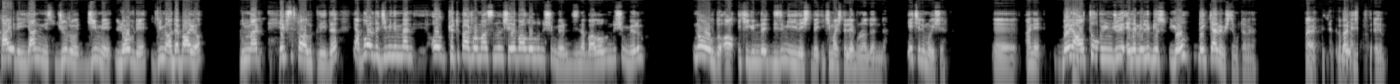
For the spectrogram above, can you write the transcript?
Kyrie, Yannis, Juru, Jimmy, Lowry, Jimmy Adebayo bunlar hepsi sağlıklıydı. Ya bu arada Jimmy'nin ben o kötü performansının şeye bağlı olduğunu düşünmüyorum. Dizine bağlı olduğunu düşünmüyorum. Ne oldu? Aa, iki günde dizi mi iyileşti de iki maçta Lebron'a döndü. Geçelim o işi. Ee, hani böyle altı oyuncuyu elemeli bir yol denk gelmemiştir muhtemelen. Hani evet, böyle cevap verelim.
